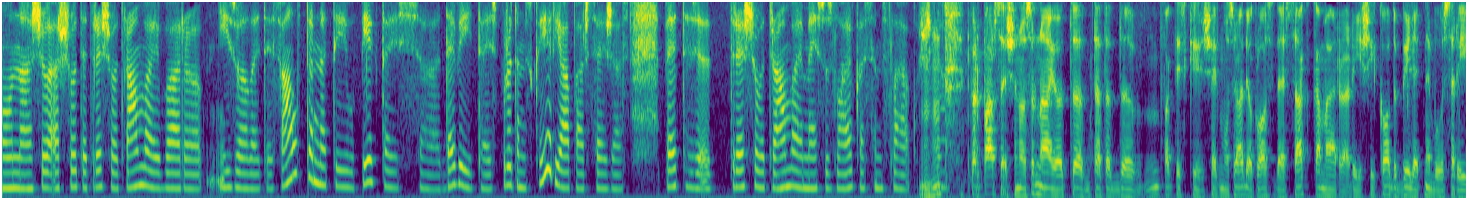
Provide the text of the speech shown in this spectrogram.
Un šo, ar šo trešo tramvaju var izvēlēties alternatīvu, piektais, devītais. Protams, ka ir jāpārsēžās, bet trešo tramvaju mēs uz laiku esam slēguši. Mm -hmm. Par pārsēšanos runājot, tad faktiski šeit mūsu radioklausītājs saka, kamēr arī šī koda biļete nebūs arī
